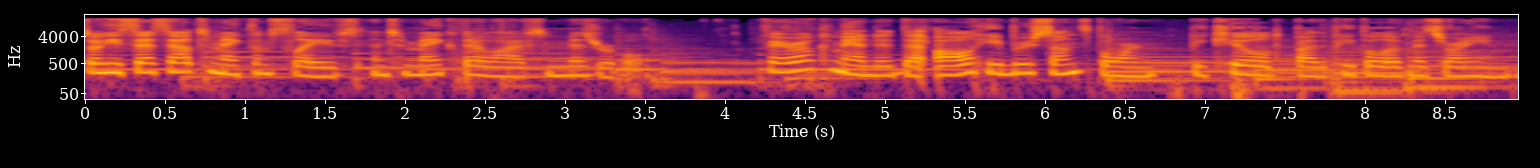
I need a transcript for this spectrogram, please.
so he sets out to make them slaves and to make their lives miserable. Pharaoh commanded that all Hebrew sons born be killed by the people of Mitzrayim.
